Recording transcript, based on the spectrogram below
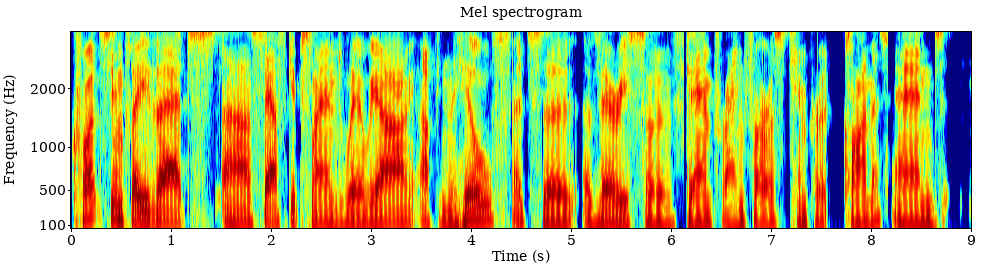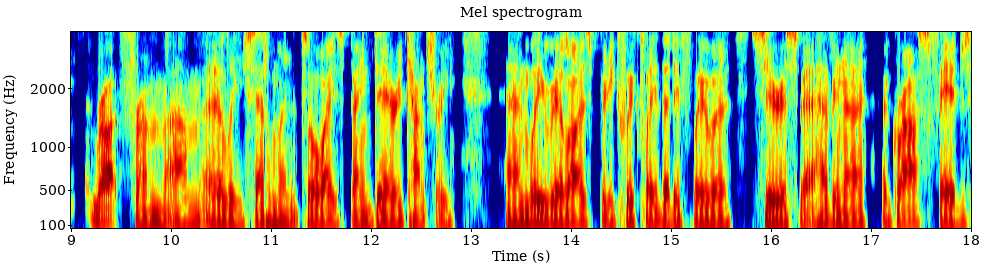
Quite simply, that uh, South Gippsland, where we are up in the hills, it's a, a very sort of damp rainforest, temperate climate. And right from um, early settlement, it's always been dairy country. And we realised pretty quickly that if we were serious about having a, a grass fed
